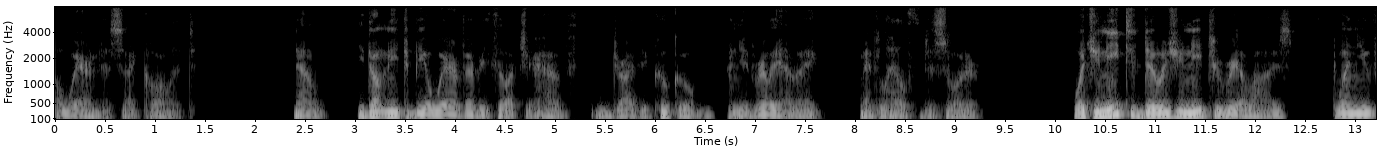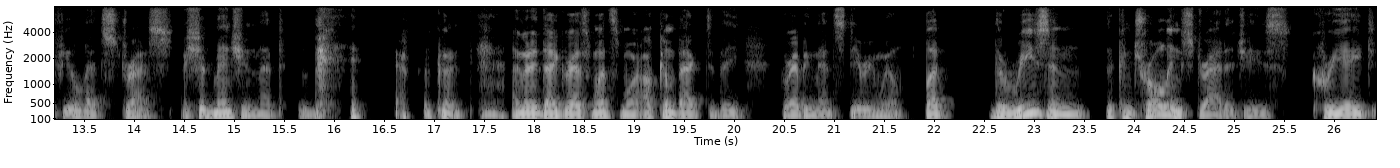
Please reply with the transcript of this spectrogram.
awareness, I call it. Now, you don't need to be aware of every thought you have drive you cuckoo, and you'd really have a mental health disorder. What you need to do is you need to realize when you feel that stress. I should mention that I'm going to, I'm going to digress once more. I'll come back to the grabbing that steering wheel. But the reason the controlling strategies create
